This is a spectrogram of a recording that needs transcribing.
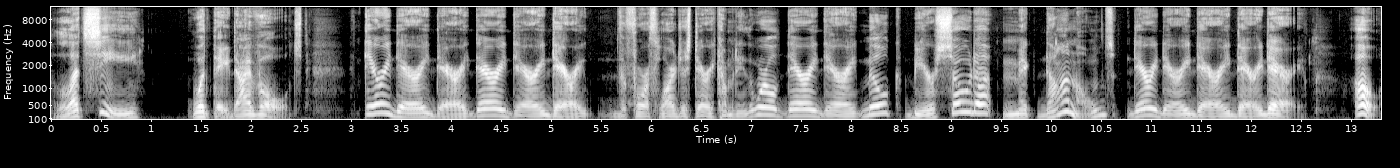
Let's see what they divulged. Dairy, dairy, dairy, dairy, dairy, dairy, the fourth largest dairy company in the world, dairy, dairy, milk, beer, soda, McDonald's, dairy, dairy, dairy, dairy, dairy. Oh,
